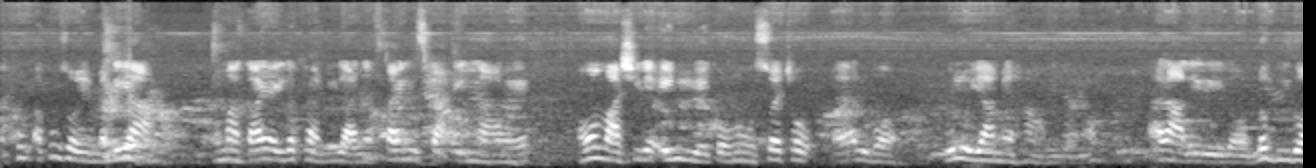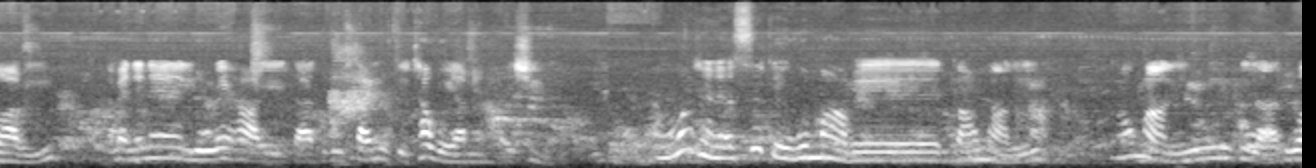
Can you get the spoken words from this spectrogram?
အခုအခုဆိုရင်မနေ့ကမမကားရိုက်လက်ခံပြီးလာနဲ့ stylist ကအိမ်လာတယ်မမမှာရှိတဲ့အင်ကြီးတွေအကုန်လုံးဆွဲထုတ်အဲအဲ့လိုပေါ့ဝေးလို့ရမယ်ဟာလေးပေါ့နော်အဲ့ဒါလေးတွေတော့လုတ်ပြီးသွားပြီဒါပေမဲ့နည်းနည်းလိုတဲ့ဟာတွေဒါသူတို့ stylist တွေထောက်ဝယ်ရမယ်ဟာတွေရှိတယ်အမကလည်းအစ်စ်တွေဝတ်မှပဲကောင်းပါလေကောင်းပါလေပြီလား तू က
